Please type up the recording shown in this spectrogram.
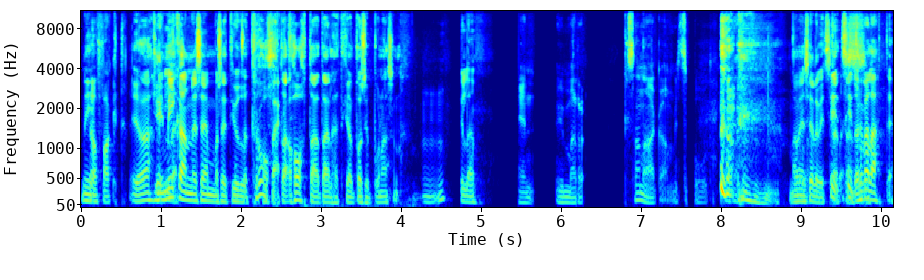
Niin. No fakta. Joo, Kyllä. niin mikä on ne semmoiset jutut, hohtaa, hohtaa tällä hetkellä tosi punaisena. Mm-hmm. Kyllä. En ymmärrä sanaakaan, mistä puhutaan. Mä menen selvittää Siitä, siitä on hyvä lähteä.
